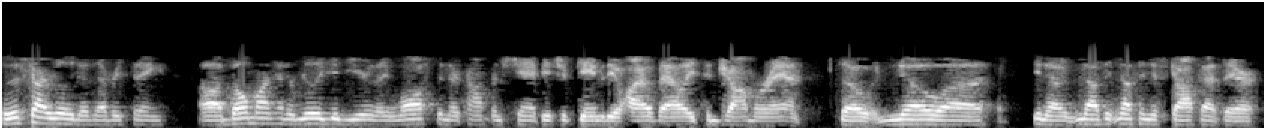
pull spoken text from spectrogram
So this guy really does everything. Uh, Belmont had a really good year. They lost in their conference championship game to the Ohio Valley to Ja Morant. So no, uh, you know, nothing, nothing to scoff at there.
